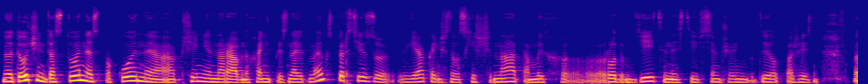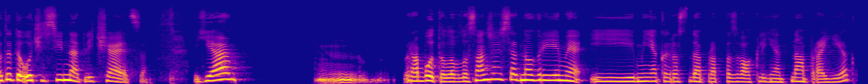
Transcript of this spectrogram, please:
но это очень достойное, спокойное общение на равных. Они признают мою экспертизу, я, конечно, восхищена там их э, родом деятельности и всем, что они будут делать по жизни. Вот это очень сильно отличается. Я работала в Лос-Анджелесе одно время, и меня как раз туда позвал клиент на проект,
